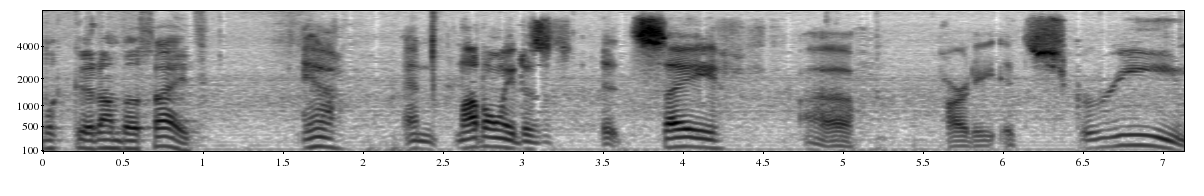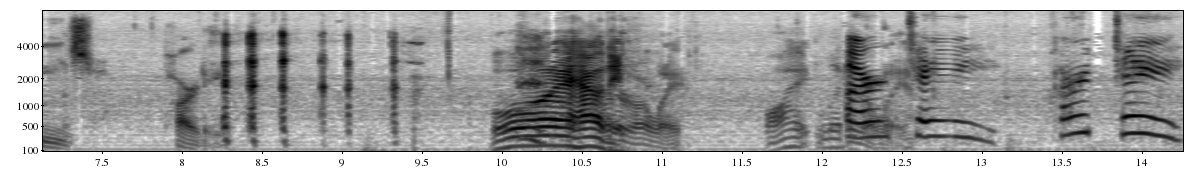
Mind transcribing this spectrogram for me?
look good on both sides. Yeah, and not only does it say uh, party, it screams party. Boy, howdy. Literally. Quite literally. Party! Party!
